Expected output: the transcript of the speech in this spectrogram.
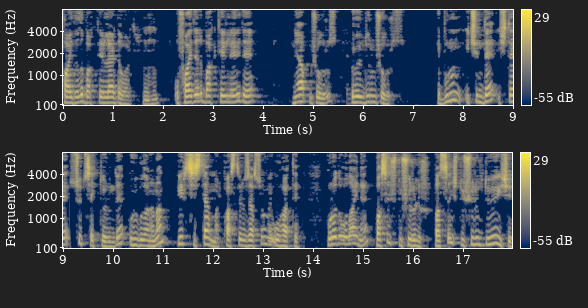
faydalı bakteriler de vardır. Hı hı. O faydalı bakterileri de ne yapmış oluruz? Öldürmüş oluruz. E bunun içinde işte süt sektöründe uygulanan bir sistem var. Pastörizasyon ve UHT. Burada olay ne? Basınç düşürülür. Basınç düşürüldüğü için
